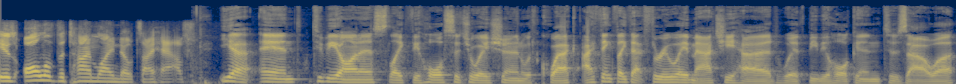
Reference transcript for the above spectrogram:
is all of the timeline notes I have. Yeah, and to be honest, like the whole situation with Quack, I think like that three-way match he had with BB Hulk and Tozawa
